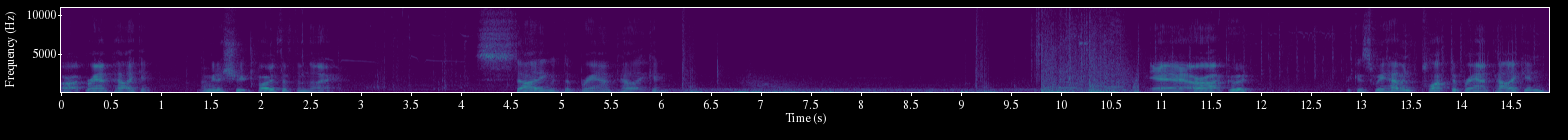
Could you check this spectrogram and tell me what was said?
Alright, brown pelican. I'm going to shoot both of them though. Starting with the brown pelican. Yeah, alright, good. Because we haven't plucked a brown pelican.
